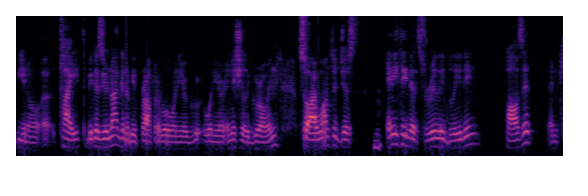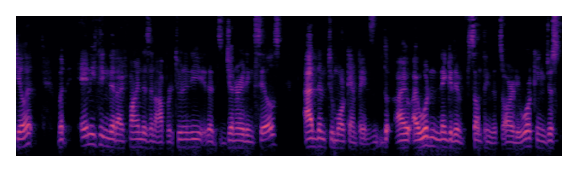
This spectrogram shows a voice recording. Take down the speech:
you know uh, tight because you're not going to be profitable when you're when you're initially growing so i want to just hmm. anything that's really bleeding pause it and kill it but anything that I find as an opportunity that's generating sales, add them to more campaigns. I, I wouldn't negative something that's already working, just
